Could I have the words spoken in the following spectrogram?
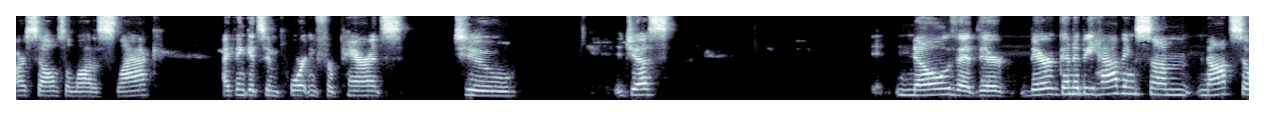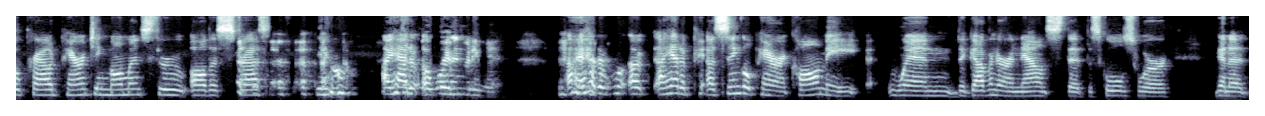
ourselves a lot of slack. I think it's important for parents to just know that they're they're going to be having some not so proud parenting moments through all the stress. you know, I had a, a woman. I had a, a I had a, a single parent call me when the governor announced that the schools were going to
